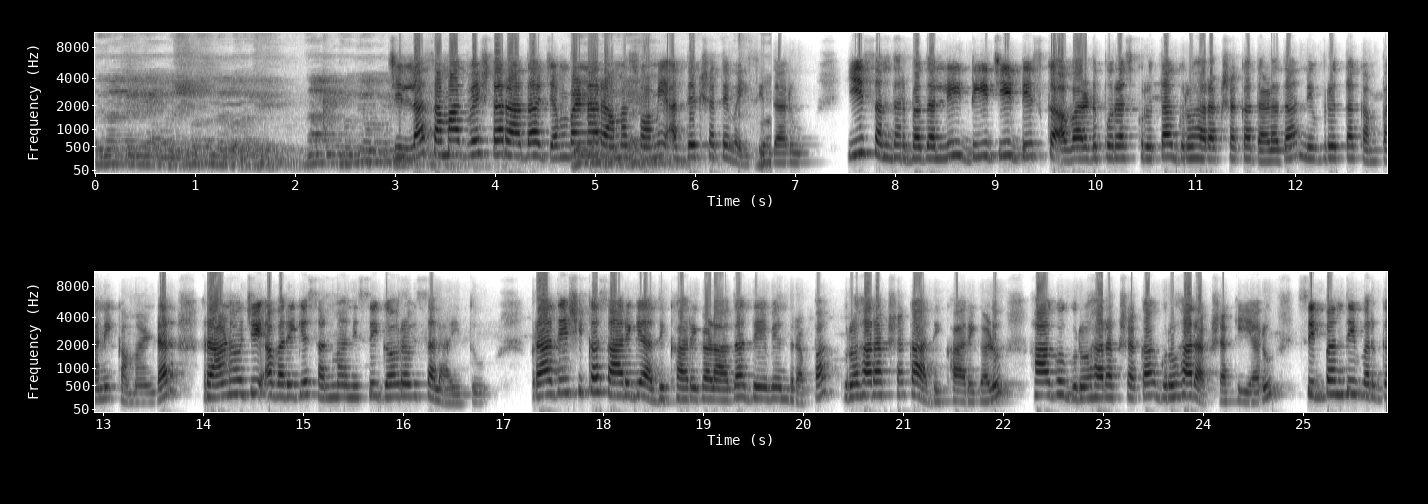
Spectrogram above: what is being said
ದಿನಾಚರಣೆಯ ಒಂದು ಶುಭ ಸಂದರ್ಭದಲ್ಲಿ ಜಿಲ್ಲಾ ಸಮಾದ್ವೇಷ್ಟರಾದ ಜಂಬಣ್ಣ ರಾಮಸ್ವಾಮಿ ಅಧ್ಯಕ್ಷತೆ ವಹಿಸಿದ್ದರು. ಈ ಸಂದರ್ಭದಲ್ಲಿ ಡಿಜಿ ಡಿಸ್ಕ್ ಅವಾರ್ಡ್ ಪುರಸ್ಕೃತ ಗೃಹ ರಕ್ಷಕ ದಳದ ನಿವೃತ್ತ ಕಂಪನಿ ಕಮಾಂಡರ್ ರಾಣೋಜಿ ಅವರಿಗೆ ಸನ್ಮಾನಿಸಿ ಗೌರವಿಸಲಾಯಿತು. ಪ್ರಾದೇಶಿಕ ಸಾರಿಗೆ ಅಧಿಕಾರಿಗಳಾದ ದೇವೇಂದ್ರಪ್ಪ ಗೃಹ ರಕ್ಷಕ ಅಧಿಕಾರಿಗಳು ಹಾಗೂ ಗೃಹ ರಕ್ಷಕ ಗೃಹ ರಕ್ಷಕಿಯರು ಸಿಬ್ಬಂದಿ ವರ್ಗ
